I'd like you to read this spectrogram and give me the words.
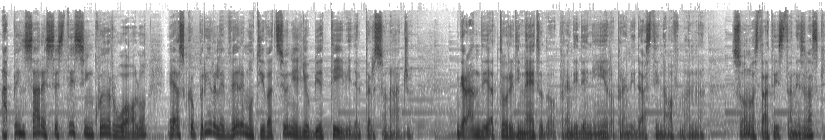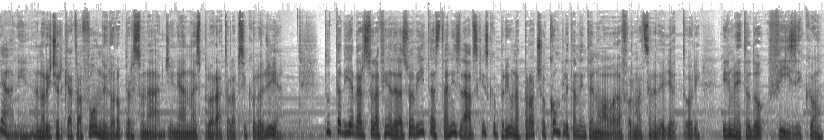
a pensare se stessi in quel ruolo e a scoprire le vere motivazioni e gli obiettivi del personaggio. Grandi attori di metodo, prendi De Niro, prendi Dustin Hoffman, sono stati stanislaschiani, hanno ricercato a fondo i loro personaggi, ne hanno esplorato la psicologia. Tuttavia, verso la fine della sua vita, Stanislavski scoprì un approccio completamente nuovo alla formazione degli attori, il metodo fisico.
